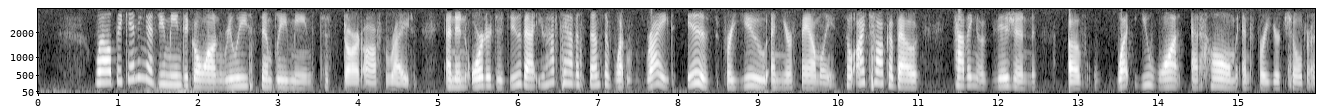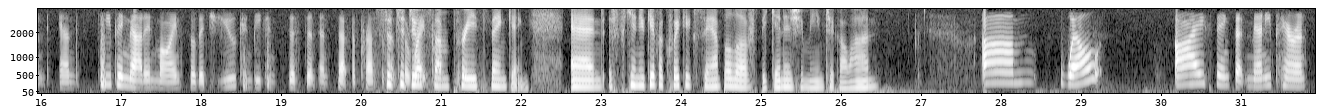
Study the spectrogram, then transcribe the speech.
Well, beginning as you mean to go on really simply means to start off right. And in order to do that, you have to have a sense of what right is for you and your family. So I talk about having a vision of what you want at home and for your children and keeping that in mind so that you can be consistent and set the precedent. So to do right some pre-thinking, and if, can you give a quick example of begin as you mean to go on? Um, well, I think that many parents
